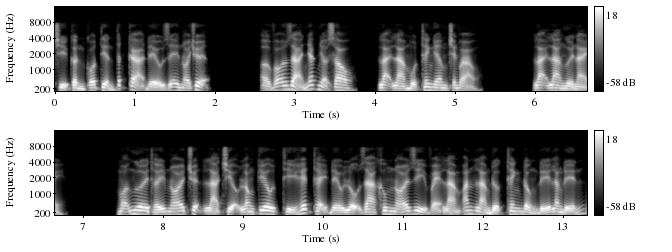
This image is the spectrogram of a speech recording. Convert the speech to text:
chỉ cần có tiền tất cả đều dễ nói chuyện. Ở võ giả nhắc nhở sau, lại là một thanh âm chen vào. Lại là người này. Mọi người thấy nói chuyện là Triệu Long Tiêu thì hết thảy đều lộ ra không nói gì vẻ làm ăn làm được thanh đồng đế lăng đến,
